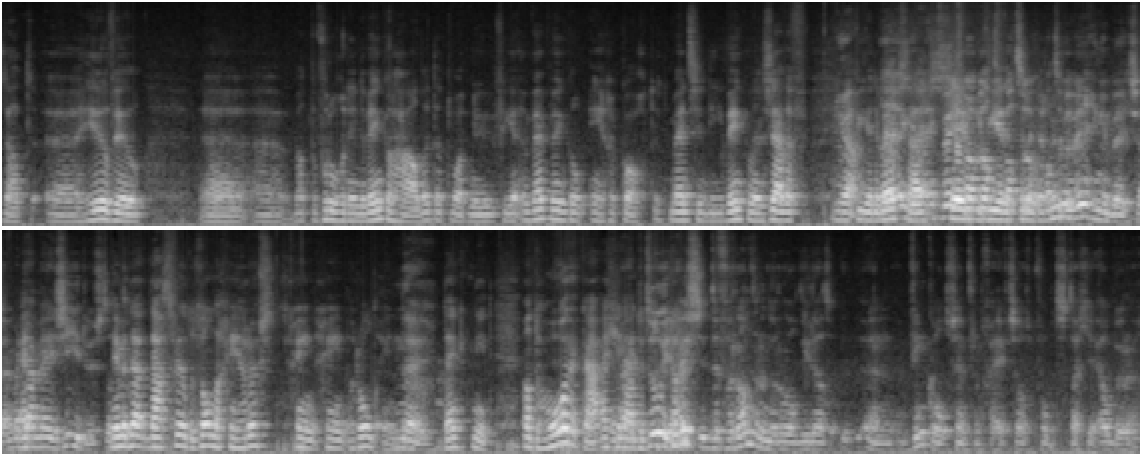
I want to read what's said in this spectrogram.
dat heel veel eh, eh, wat we vroeger in de winkel haalden, dat wordt nu via een webwinkel ingekocht. Dus mensen die winkelen zelf. Ja. Via de Nou, website, Ik, ik weet wel wat, wat, 24 wat de uur. bewegingen een beetje zijn, maar En- daarmee zie je dus dat... nee, maar daar, daar speelt de zondag geen rust, geen, geen rol in. Nee. Denk ik niet. Want de horeca, als je Ja, naar de bedoel je toerist- de veranderende rol die dat een winkelcentrum geeft, zoals bijvoorbeeld het stadje Elburg.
